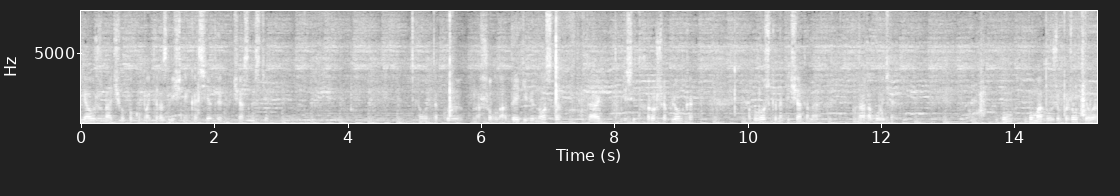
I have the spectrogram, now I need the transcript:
Я уже начал покупать различные кассеты, в частности. Вот такую нашел AD90. Да, действительно хорошая пленка. Обложка напечатана на работе бумага уже пожелтела.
